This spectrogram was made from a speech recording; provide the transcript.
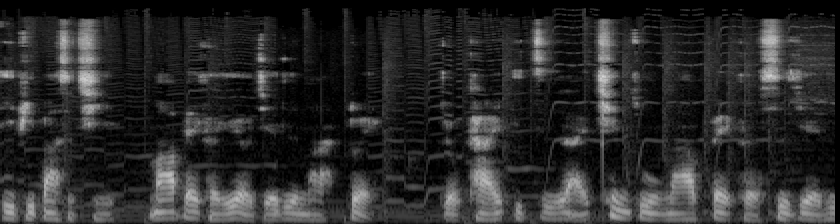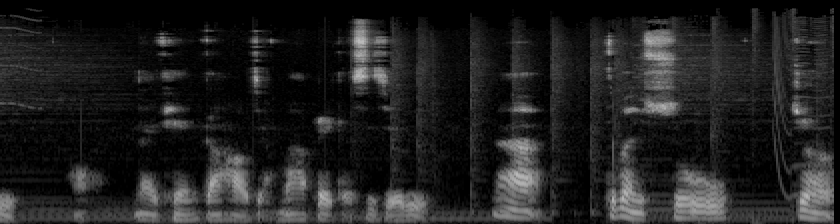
EP 八十七，马尔贝克也有节日吗？对。就开一支来庆祝马尔贝克世界日，哦，那一天刚好讲马贝克世界日，那这本书就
